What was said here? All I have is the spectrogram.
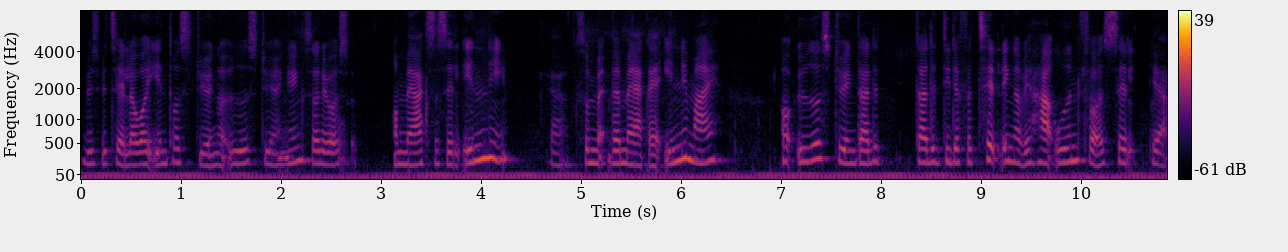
hvis vi taler over indre styring og ydre styring, ikke? så er det jo også at mærke sig selv indeni. Ja. Så hvad mærker jeg inde i mig? Og ydre styring, der er det der er det de der fortællinger, vi har uden for os selv. Ja.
